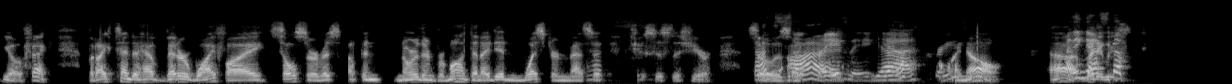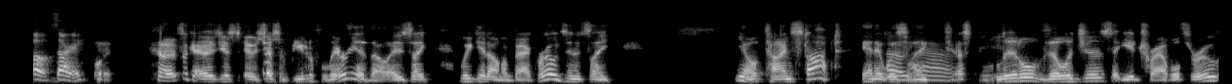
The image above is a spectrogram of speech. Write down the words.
you know effect. But I tend to have better Wi-Fi cell service up in northern Vermont than I did in Western Massachusetts this year. So that's it was like, crazy. Yeah, yeah. Oh, I know. Uh, I think that's was, the Oh, sorry. No, it's okay. It was just it was just a beautiful area though. It's like we get on the back roads and it's like, you know, time stopped. And it was oh, like yeah. just little villages that you'd travel through.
